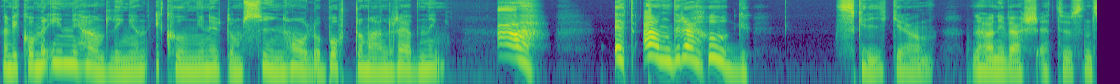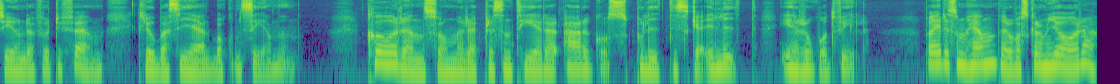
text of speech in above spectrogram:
När vi kommer in i handlingen är kungen utom synhåll och bortom all räddning. Ah! Ett andra hugg! skriker han när han i vers 1345 klubbas ihjäl bakom scenen. Kören som representerar Argos politiska elit är rådvill. Vad är det som händer och vad ska de göra?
